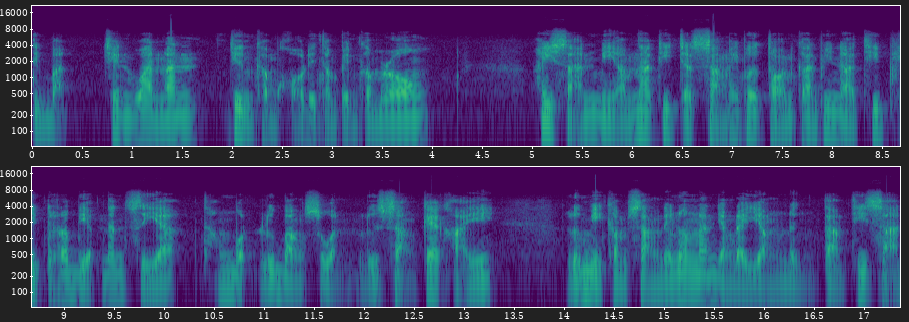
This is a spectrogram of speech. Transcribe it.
ฏิบัติ เช่นว่านั้น ยื่นคำขอได้ทำเป็นคำร้อง ให้ศาลมีอำนาจที่จะสั่งให้เพิกถอนการพิจารณาที่ผิดระเบียบนั้นเสียทั้งหมดหรือบางส่วนหรือสั่งแก้ไข หรือมีคำสั่งในเรื่องนั้นอย่างใดอย่างหนึ่ง ตามที่ศาล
